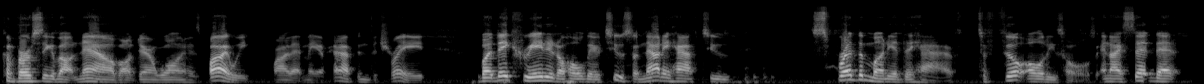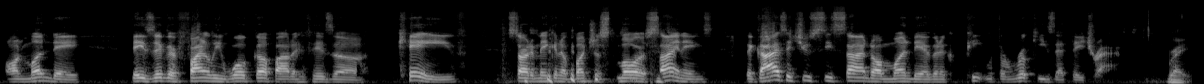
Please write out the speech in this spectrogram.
conversing about now about Darren Waller and his bye week, why that may have happened, the trade. But they created a hole there too. So now they have to spread the money that they have to fill all of these holes. And I said that on Monday, Dave Ziegler finally woke up out of his uh cave, started making a bunch of smaller signings. The guys that you see signed on Monday are going to compete with the rookies that they draft. Right.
